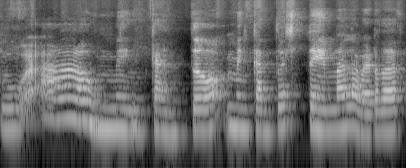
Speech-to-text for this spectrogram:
¡Wow! Me encantó, me encantó el tema, la verdad.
